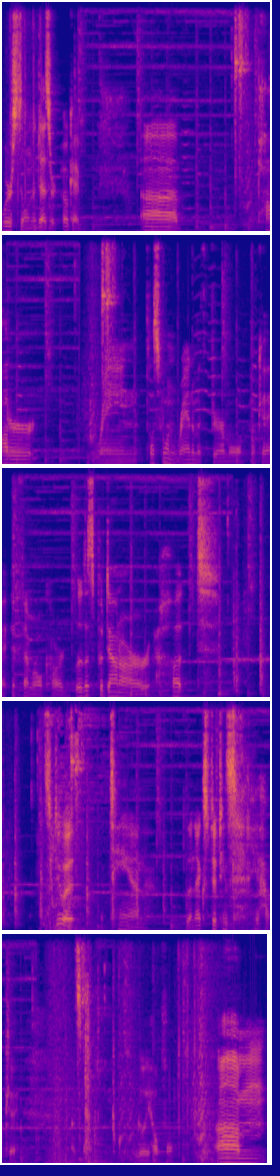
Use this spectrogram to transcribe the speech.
we're still in the desert. Okay. Uh, Potter, Rain, plus one random ephemeral. Okay, ephemeral card. Let's put down our hut. Let's do it. Tan. The next 15 Yeah, okay. That's not really helpful. Um,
